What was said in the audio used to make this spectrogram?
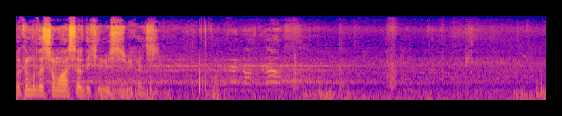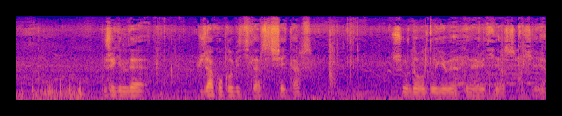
Bakın burada çam ağaçları dikilmiş birkaç. Şekilde güzel kokulu bitkiler, çiçekler. Şurada olduğu gibi yine bitkiler dikiliyor.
